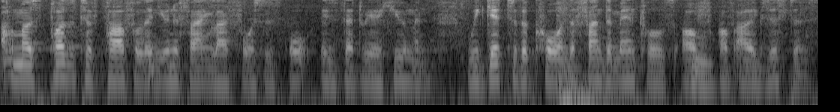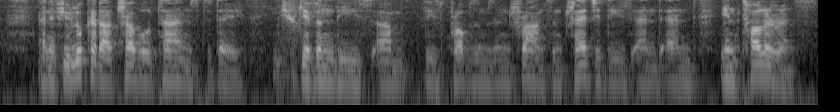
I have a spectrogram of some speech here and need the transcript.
our most positive, powerful, and unifying life force is, is that we are human we get to the core and the fundamentals of, mm. of our existence. And if you look at our troubled times today, given these, um, these problems in France and tragedies and, and intolerance,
